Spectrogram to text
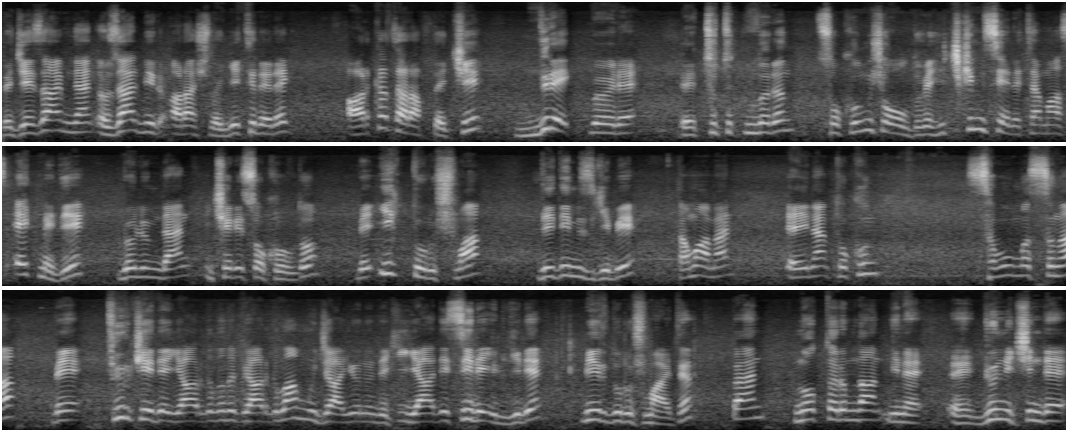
ve cezaevinden özel bir araçla getirerek arka taraftaki direkt böyle e, tutukluların sokulmuş olduğu ve hiç kimseyle temas etmediği bölümden içeri sokuldu ve ilk duruşma dediğimiz gibi tamamen Eylem Tok'un savunmasına ve Türkiye'de yargılanıp yargılanmayacağı yönündeki iadesiyle ilgili bir duruşmaydı. Ben notlarımdan yine e, gün içinde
